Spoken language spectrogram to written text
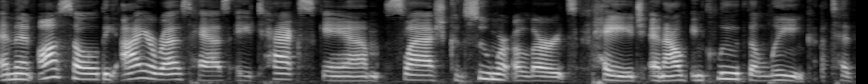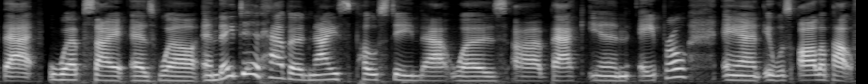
And then also the IRS has a tax scam slash consumer alerts page, and I'll include the link to that website as well. And they did have a nice posting that was uh, back in April, and it was all about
